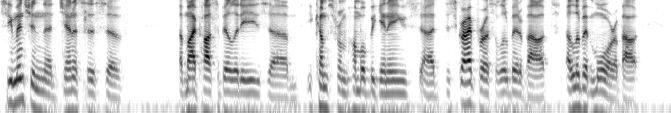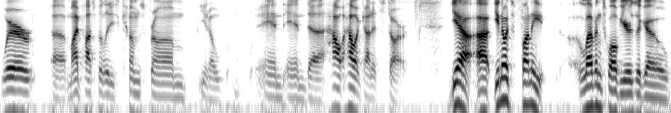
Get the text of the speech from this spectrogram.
So you mentioned the genesis of of my possibilities. Um, it comes from humble beginnings. Uh, describe for us a little bit about a little bit more about where uh, my possibilities comes from, you know, and and uh, how how it got its start. Yeah, uh, you know, it's funny. 11, 12 years ago,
